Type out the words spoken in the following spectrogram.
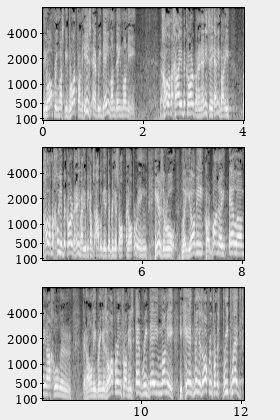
the offering must be brought from his everyday mundane money. And anything, anybody, anybody who becomes obligated to bring us an offering, here's the rule. Can only bring his offering from his everyday money. He can't bring his offering from his pre-pledged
